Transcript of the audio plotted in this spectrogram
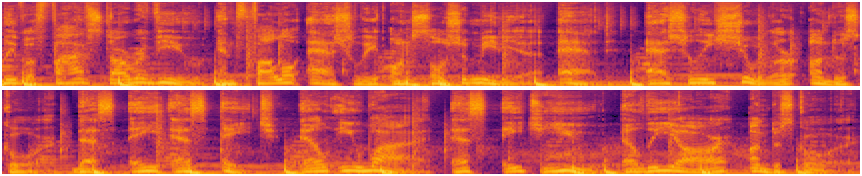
leave a five star review, and follow Ashley on social media at Ashley Shuler underscore. That's A S H L E Y S H U L E R underscore.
